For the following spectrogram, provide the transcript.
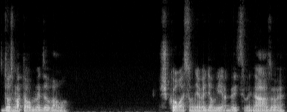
dosť ma to obmedzovalo. V škole som nevedel vyjadriť svoj názor,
